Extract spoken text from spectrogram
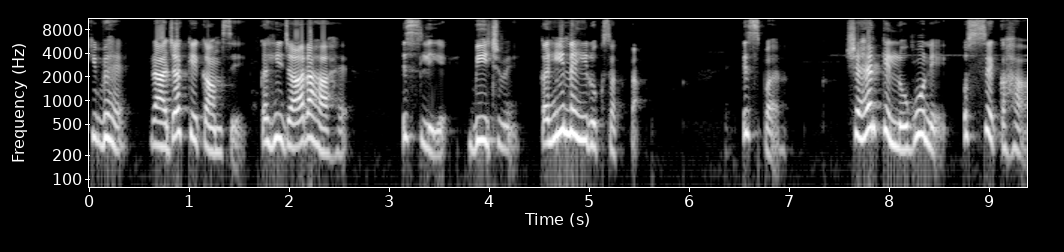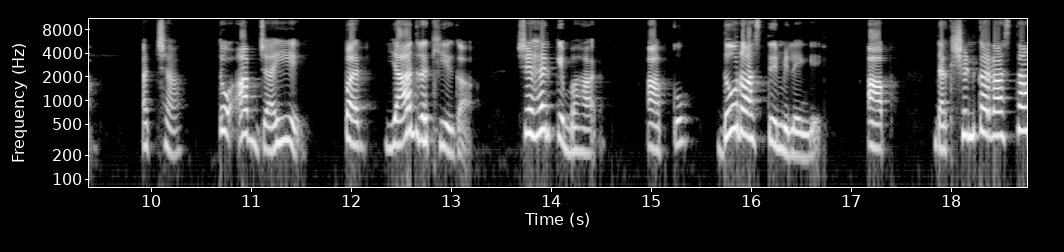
कि वह राजा के काम से कहीं जा रहा है, इसलिए बीच में कहीं नहीं रुक सकता। इस पर। शहर के लोगों ने उससे कहा अच्छा तो आप जाइए, पर याद रखिएगा, शहर के बाहर आपको दो रास्ते मिलेंगे। आप दक्षिण का रास्ता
